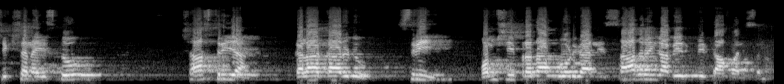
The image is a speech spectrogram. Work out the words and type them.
శిక్షణ ఇస్తూ శాస్త్రీయ కళాకారుడు శ్రీ వంశీ ప్రతాప్ గౌడ్ గారిని సాధారణంగా వేదిక మీకు ఆహ్వానిస్తున్నాం.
